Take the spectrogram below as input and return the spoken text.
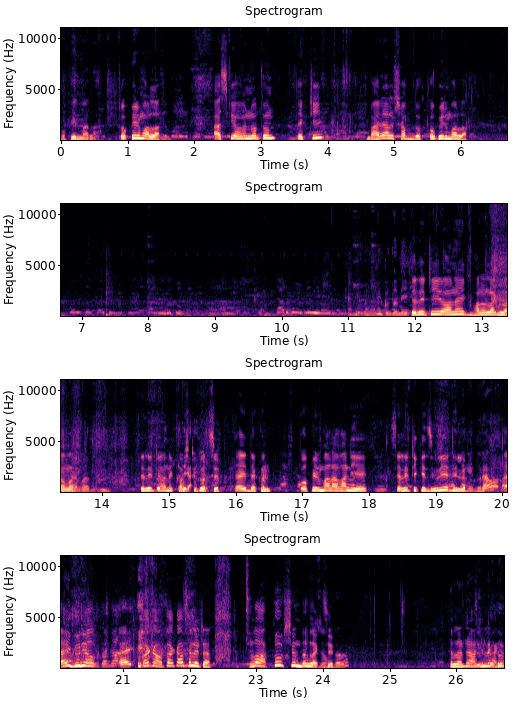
কফির মালা। কফির মালা। আজকে হবে নতুন একটি ভাইরাল শব্দ কফির মালা। ছেলেটির অনেক ভালো লাগল আমার। ছেলেটি অনেক কষ্ট করছে। এই দেখুন কফির মালা বানিয়ে ছেলেটিকে ঝুলিয়ে দিল। এই ঘুরিয়াও। টাকাও টাকা ছেলেটা। বাহ খুব সুন্দর লাগছে। ছেলেটা আসলে খুব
